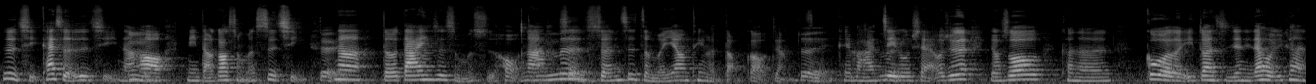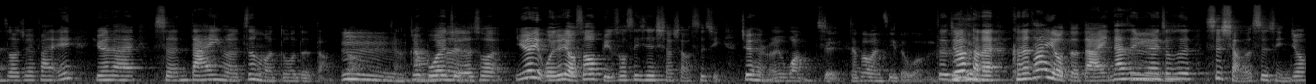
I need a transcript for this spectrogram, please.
日期、开始的日期，然后你祷告什么事情，对，那得答应是什么时候？那是神是怎么样听了祷告这样子？对，可以把它记录下来。我觉得有时候可能。过了一段时间，你再回去看的时候，就会发现，哎，原来神答应了这么多的祷告，这样就不会觉得说，因为我觉得有时候，比如说是一些小小事情，就很容易忘记。祷告完自己都忘了。对，就可能 可能他有的答应，但是因为就是是小的事情，就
